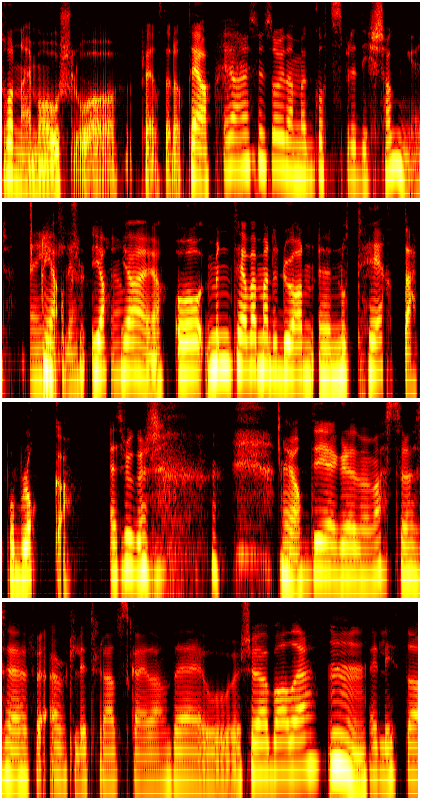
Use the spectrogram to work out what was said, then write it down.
Trondheim og Oslo og flere steder. Thea? Ja, jeg syns òg de er godt spredd i sjanger, Ja, egentlig. ja, ja, ja, ja. Og, men Thea, hvem er det du har eh, notert deg på blokka? Jeg tror kanskje Ja. de jeg gleder meg mest til å se, for jeg vært litt forelska i dem, det er jo Sjøbadet. Mm. Ei lita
